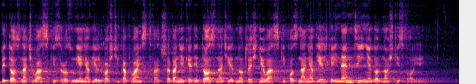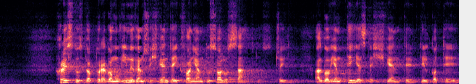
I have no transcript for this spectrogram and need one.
by doznać łaski zrozumienia wielkości kapłaństwa, trzeba niekiedy doznać jednocześnie łaski poznania wielkiej nędzy i niegodności swojej. Chrystus, do którego mówimy we mszy świętej quoniam tu solus sanctus, czyli albowiem Ty jesteś święty, tylko Ty,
